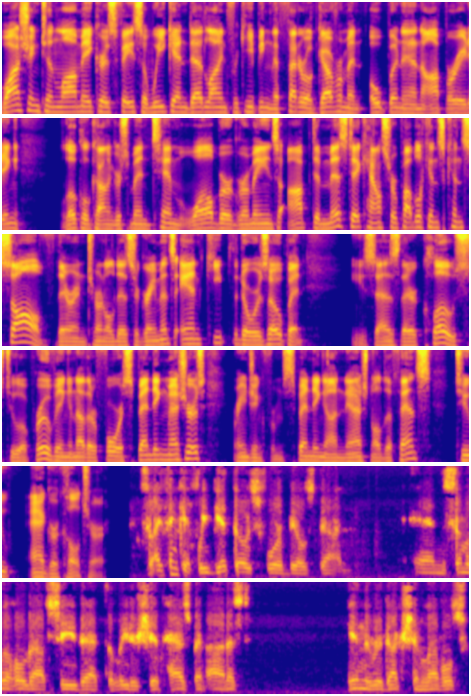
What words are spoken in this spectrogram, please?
Washington lawmakers face a weekend deadline for keeping the federal government open and operating. Local Congressman Tim Walberg remains optimistic House Republicans can solve their internal disagreements and keep the doors open. He says they're close to approving another four spending measures, ranging from spending on national defense to agriculture. So I think if we get those four bills done, and some of the holdouts see that the leadership has been honest in the reduction levels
